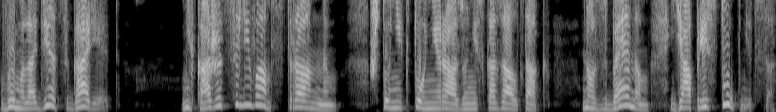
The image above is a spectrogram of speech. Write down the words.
Вы молодец, Гарриет. Не кажется ли вам странным, что никто ни разу не сказал так? Но с Беном я преступница.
